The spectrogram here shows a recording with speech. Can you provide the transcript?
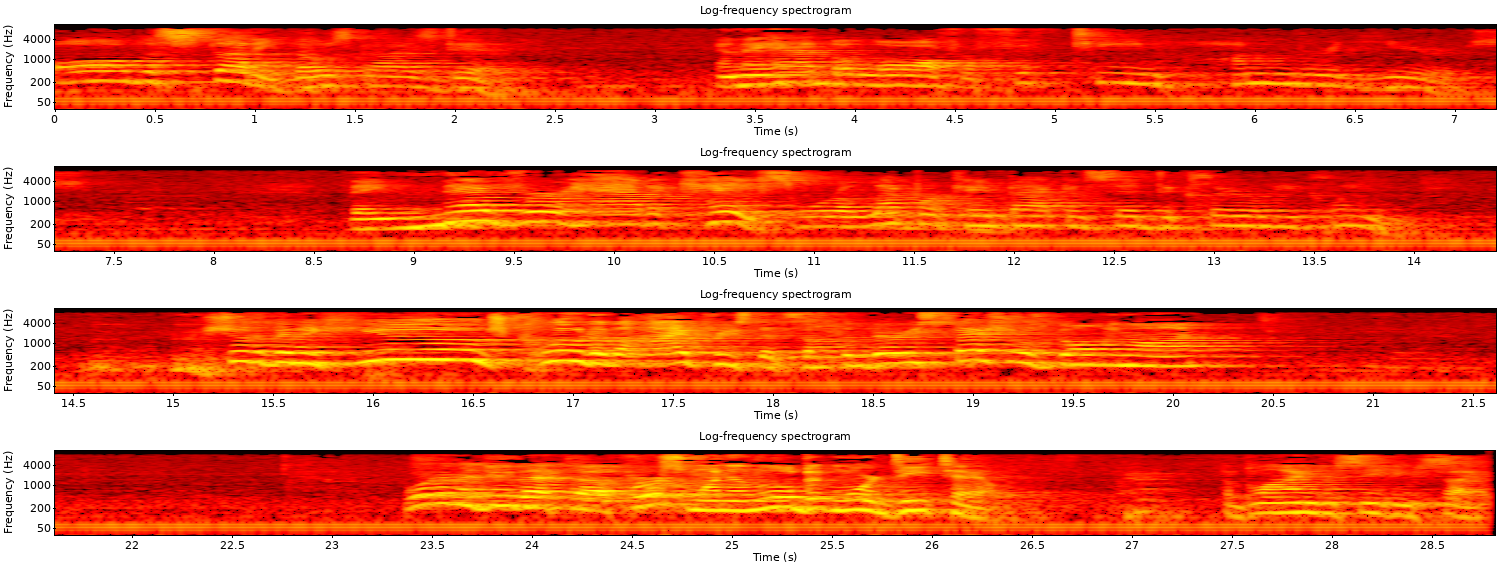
all the study those guys did, and they had the law for 1500 years, they never had a case where a leper came back and said, declare me clean. Should have been a huge clue to the high priest that something very special is going on. We're going to do that uh, first one in a little bit more detail. The blind receiving sight.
